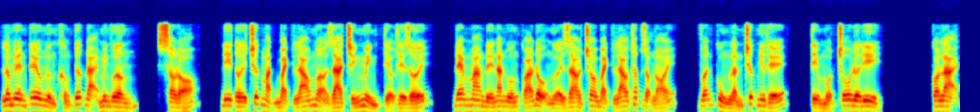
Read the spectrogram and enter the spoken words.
Lâm viên kêu ngừng khổng tước đại minh vương sau đó đi tới trước mặt bạch lão mở ra chính mình tiểu thế giới đem mang đến ăn uống quá độ người giao cho bạch lao thấp giọng nói, vẫn cùng lần trước như thế, tìm một chỗ đưa đi. Còn lại,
